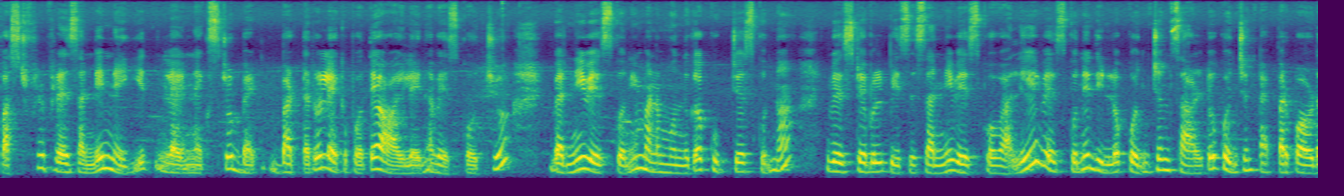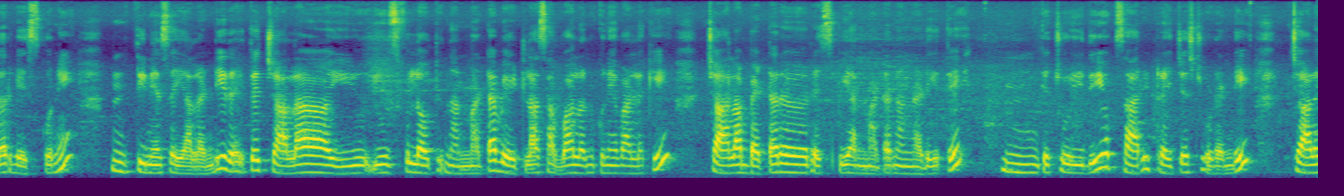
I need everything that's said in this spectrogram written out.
ఫస్ట్ ప్రిఫరెన్స్ అండి నెయ్యి నెక్స్ట్ బట్టరు లేకపోతే ఆయిల్ అయినా వేసుకోవచ్చు. ఇవన్నీ వేసుకొని మనం ముందుగా కుక్ చేసుకున్న వెజిటేబుల్ పీసెస్ అన్నీ వేసుకోవాలి. వేసుకొని దీనిలో కొంచెం సాల్ట్ కొంచెం పెప్పర్ పౌడర్ వేసుకొని తినేసేయాలండి. ఇదైతే చాలా యూ యూస్ఫుల్ అవుతుంది అనమాట వెయిట్ లాస్ అవ్వాలనుకునే వాళ్ళకి చాలా బెటర్ రెసిపీ అనమాట నన్ను అడిగితే. ఇంకా చూ ఇది ఒకసారి ట్రై చేసి చూడండి. చాలా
